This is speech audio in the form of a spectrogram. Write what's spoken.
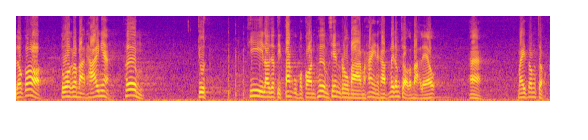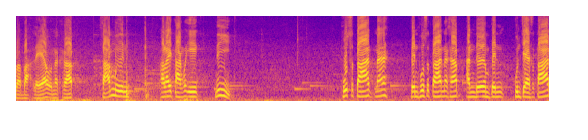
แล้วก็ตัวกระบะท้ายเนี่ยเพิ่มจุดที่เราจะติดตั้งอุปกรณ์เพิ่มเช่นโรบาร์มาให้นะครับ ไม่ต้องเจาะกระบะแล้วอ่าไม่ต้องเจาะกระบะแล้วนะครับสามหมื่นอะไรต่างไปอีกนี่พุชสตาร์ทนะ เป็นพุชสตาร์ทนะครับ อันเดิมเป็น กุญแจสตาร์ท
